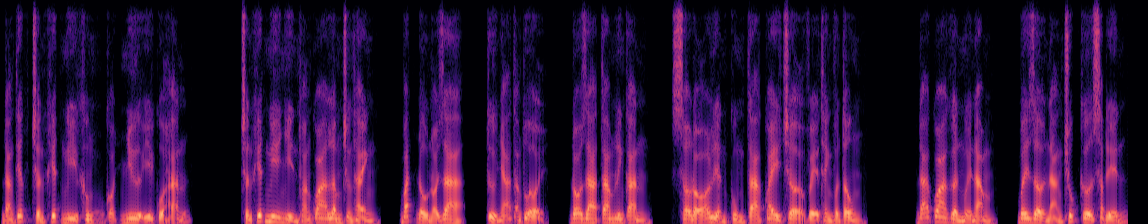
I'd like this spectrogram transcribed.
đáng tiếc trần khiết nghi không có như ý của hắn. Trần khiết nghi nhìn thoáng qua lâm trường thanh, bắt đầu nói ra từ nhã tám tuổi đo ra tam linh căn, sau đó liền cùng ta quay trở về thanh vân tông. Đã qua gần mười năm, bây giờ nàng trúc cơ sắp đến,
